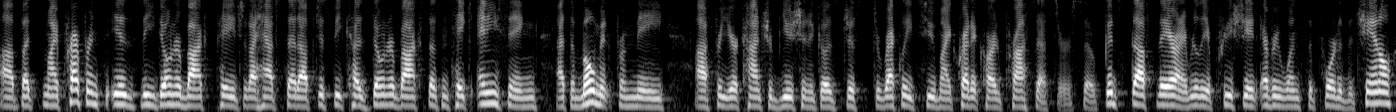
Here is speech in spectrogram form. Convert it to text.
Uh, but my preference is the Donorbox page that I have set up just because Donorbox doesn't take anything at the moment from me uh, for your contribution. It goes just directly to my credit card processor. So good stuff there, and I really appreciate everyone's support of the channel.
